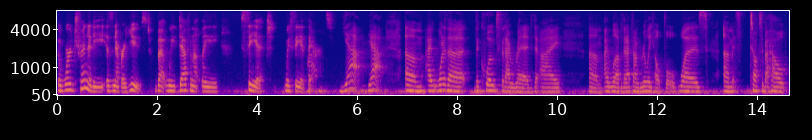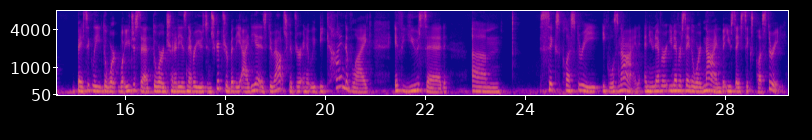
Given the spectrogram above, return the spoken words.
the word Trinity is never used, but we definitely see it. We see it there. Yeah, yeah. Um, I one of the the quotes that I read that I um, I love that I found really helpful was um, it talks about how basically the word what you just said the word Trinity is never used in Scripture, but the idea is throughout Scripture, and it would be kind of like if you said. Um, six plus three equals nine. And you never you never say the word nine but you say six plus three.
